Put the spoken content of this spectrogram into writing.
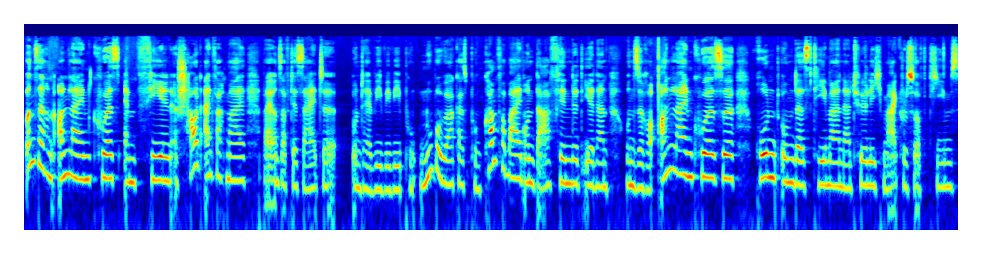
unseren Online-Kurs empfehlen. Schaut einfach mal bei uns auf der Seite unter www.nuboworkers.com vorbei und da findet ihr dann unsere Online-Kurse rund um das Thema natürlich Microsoft Teams,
